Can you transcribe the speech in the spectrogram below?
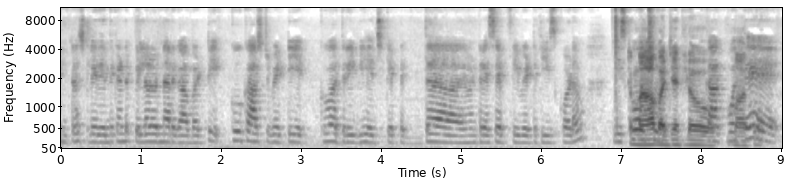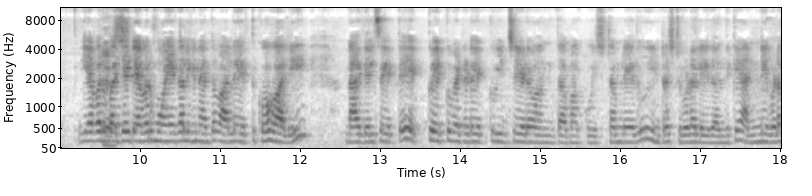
ఇంట్రెస్ట్ లేదు. ఎందుకంటే పిల్లలు ఉన్నారు కాబట్టి ఎక్కువ కాస్ట్ పెట్టి ఎక్కువ త్రీ బిహెచ్కే పెద్ద ఏమంటారు సేఫ్టీ పెట్టి తీసుకోవడం తీసుకోవచ్చు. కాకపోతే ఎవరి బడ్జెట్ ఎవరు మోయగలిగినంత వాళ్ళే ఎత్తుకోవాలి. నాకు తెలిసి అయితే ఎక్కువ ఎక్కువ పెట్టడం ఎక్కువ ఇచ్చేయడం అంత మాకు ఇష్టం లేదు ఇంట్రెస్ట్ కూడా లేదు. అందుకే అన్ని కూడా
